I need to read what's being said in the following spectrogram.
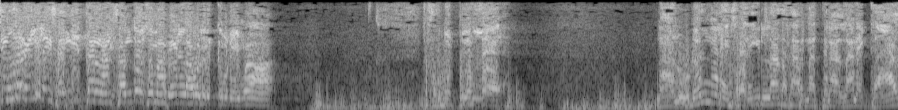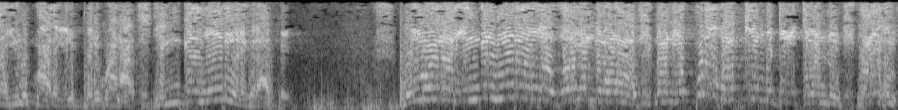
ஜிப்ராஹிலை சந்தித்தால் நான் சந்தோஷமாக இல்லாமல் இருக்க முடியுமா? அது மட்டுமல்ல நான் உடல்நிலை சரியில்லாத காரணத்தினால் தானே காலையிலும் மாலையிலும் பெருமானார் எங்கள் வீடு வருகிறார்கள். பெருமானார் எங்கள் வீடு வரும் என்பதால் நான் எப்படி வாக்கியம் பெற்றிருக்க வேண்டும்? நாயகம்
